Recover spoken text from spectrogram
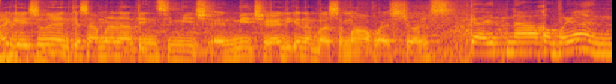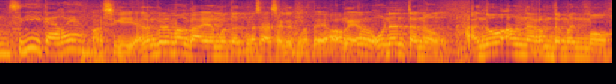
Hi guys, so ngayon kasama na natin si Mitch. And Mitch, ready ka na ba sa mga questions? Kahit nakakabayan. Sige, kaya ko yan. O sige, alam ko naman kaya mo to at masasagot mo tayo. Okay, ang unang tanong. Ano ang naramdaman mo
